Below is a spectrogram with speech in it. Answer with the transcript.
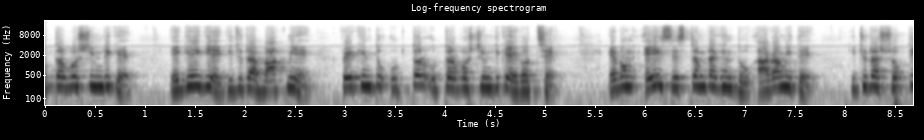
উত্তর পশ্চিম দিকে এগিয়ে গিয়ে কিছুটা বাঁক নিয়ে ফের কিন্তু উত্তর উত্তর পশ্চিম দিকে এগোচ্ছে এবং এই সিস্টেমটা কিন্তু আগামীতে কিছুটা শক্তি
